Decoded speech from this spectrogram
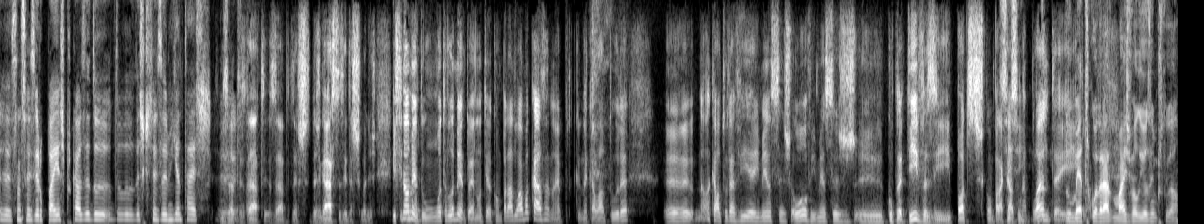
eh, sanções europeias por causa do, do, das questões ambientais. Exato, exato, exato das, das garças e das cegonhas. E finalmente, um outro lamento é não ter comprado lá uma casa, não é? Porque naquela altura. Uh, não, naquela altura havia imensas, houve imensas uh, cooperativas e hipóteses de comprar sim, casa sim. na planta. Do, e, do metro quadrado mais valioso em Portugal.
